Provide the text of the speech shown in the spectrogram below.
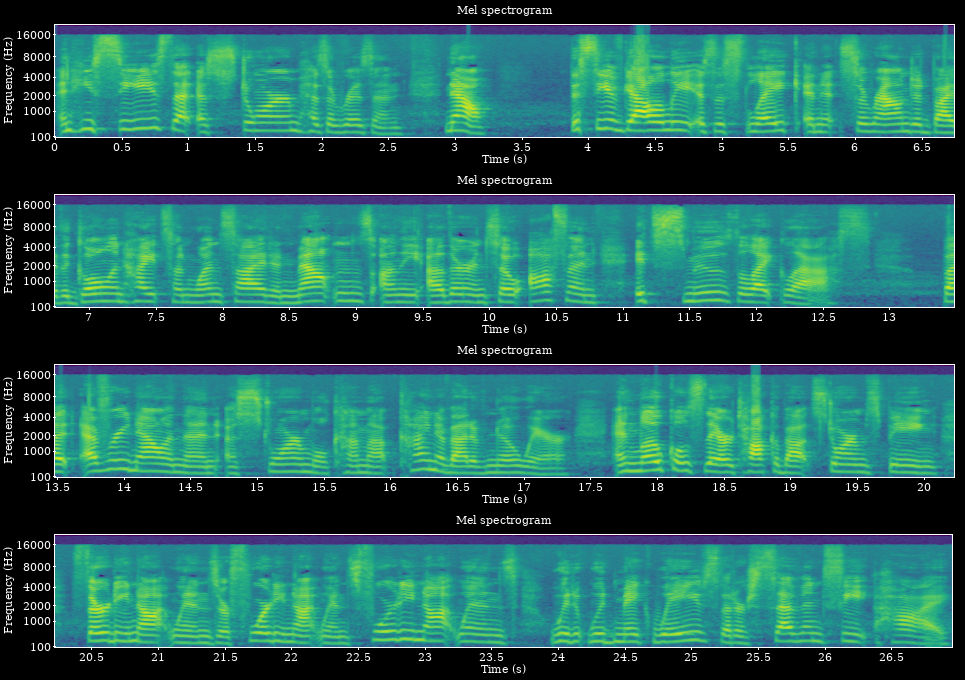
and he sees that a storm has arisen. Now, the Sea of Galilee is this lake, and it's surrounded by the Golan Heights on one side and mountains on the other, and so often it's smooth like glass. But every now and then a storm will come up kind of out of nowhere. And locals there talk about storms being 30 knot winds or 40 knot winds. 40 knot winds would, would make waves that are seven feet high.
